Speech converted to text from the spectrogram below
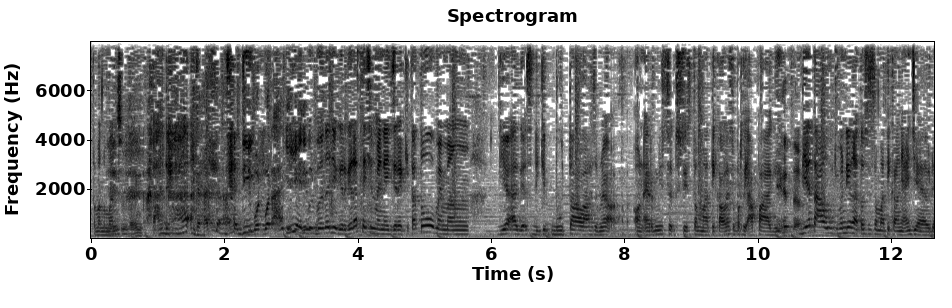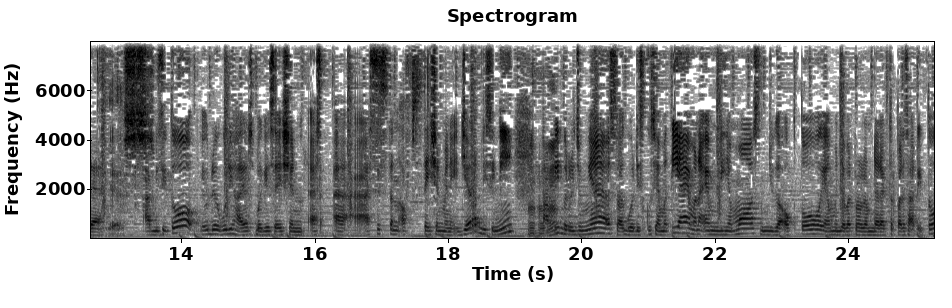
teman-teman? Iya, nggak ada. Nggak ada. jadi Dibuat-buat aja. iya dibuat-buat aja. Gara-gara station manager kita tuh memang dia agak sedikit buta lah sebenarnya on air ini sistematikalnya seperti apa gitu. Gitu. Dia tahu, cuman dia nggak tahu sistematikalnya aja udah. Yes. Abis itu ya udah gue di hire sebagai station as, uh, assistant of station manager di sini. Tapi berujungnya setelah gue diskusi sama Tia yang mana MD-nya Mos dan juga Okto yang menjabat program director pada saat itu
